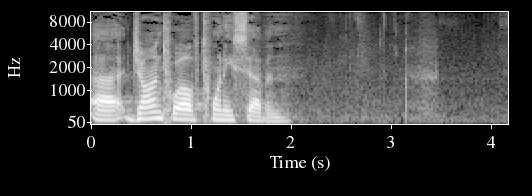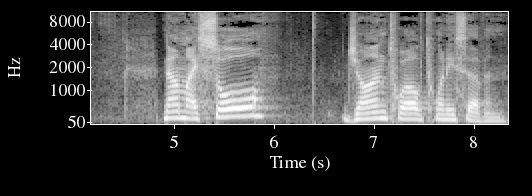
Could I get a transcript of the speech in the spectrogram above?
uh, John 12, 27. Now my soul, John 12, 27,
